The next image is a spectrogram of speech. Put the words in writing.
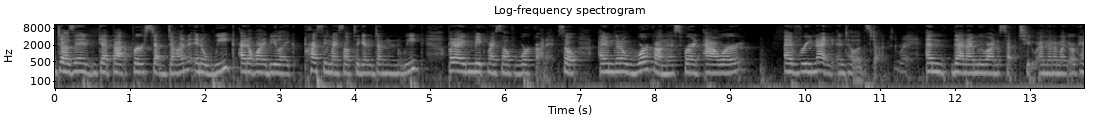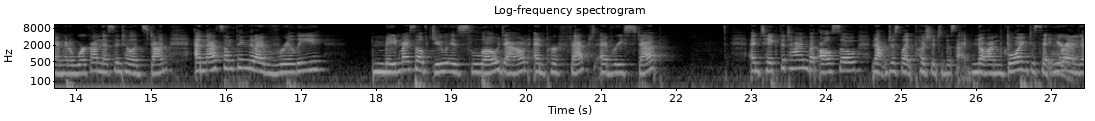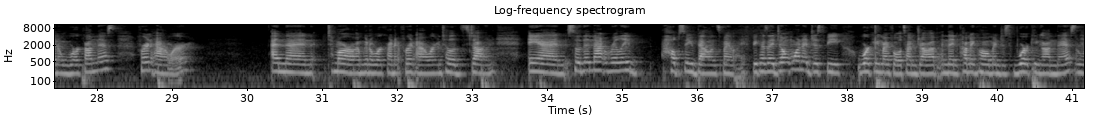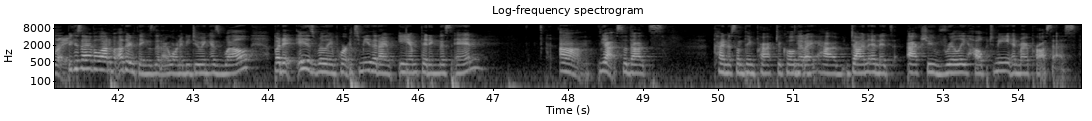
doesn't get that first step done in a week, I don't want to be like pressing myself to get it done in a week, but I make myself work on it. So I'm going to work on this for an hour every night until it's done. Right. And then I move on to step 2. And then I'm like, okay, I'm going to work on this until it's done. And that's something that I've really made myself do is slow down and perfect every step and take the time, but also not just like push it to the side. No, I'm going to sit here and I'm going to work on this for an hour. And then tomorrow I'm going to work on it for an hour until it's done. And so then that really helps me balance my life because I don't want to just be working my full time job and then coming home and just working on this. Right. Because I have a lot of other things that I want to be doing as well. But it is really important to me that I am fitting this in. Um, yeah, so that's kind of something practical that I have done and it's actually really helped me in my process.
